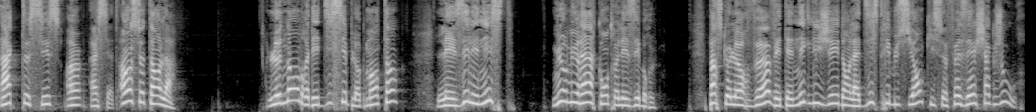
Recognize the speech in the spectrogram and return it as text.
Acte 6, 1 à 7. En ce temps-là, le nombre des disciples augmentant, les hellénistes murmurèrent contre les Hébreux, parce que leurs veuves étaient négligées dans la distribution qui se faisait chaque jour.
